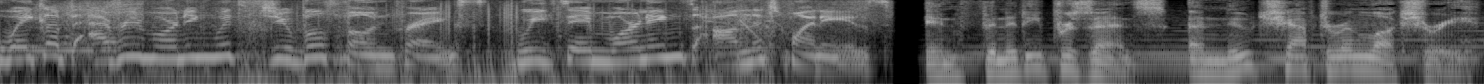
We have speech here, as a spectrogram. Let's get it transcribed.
Wake up every morning with Jubal phone pranks. Weekday mornings on the 20s. Infiniti presents a new chapter in luxury,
